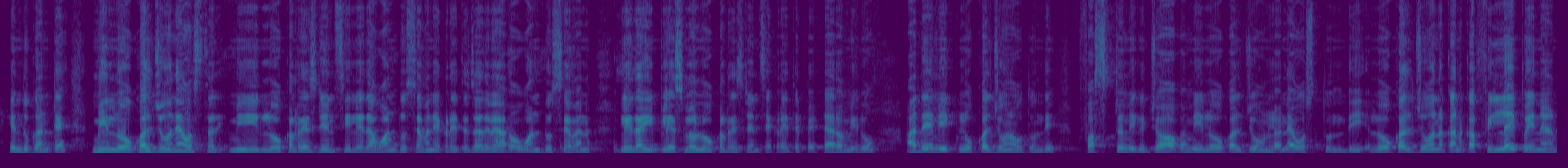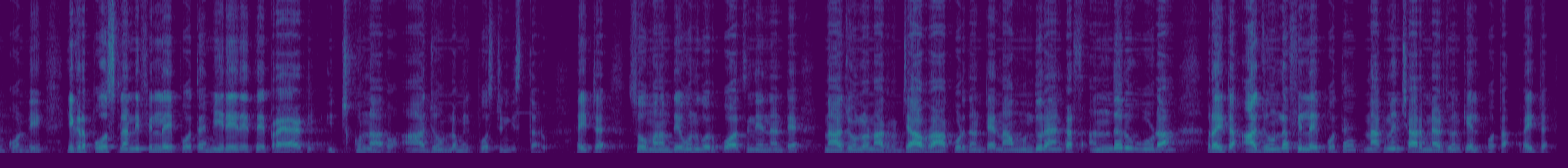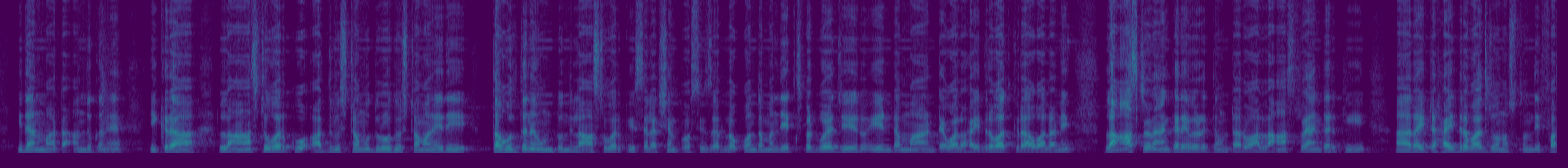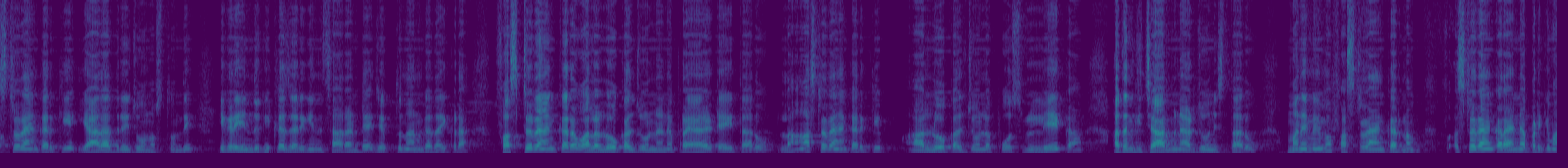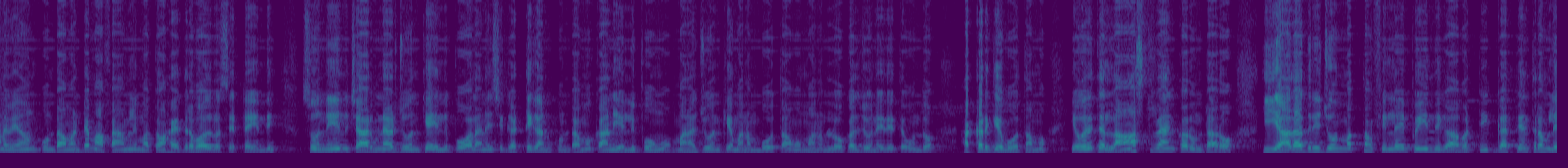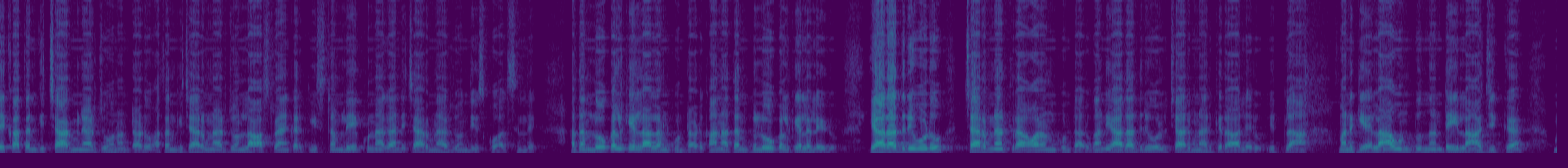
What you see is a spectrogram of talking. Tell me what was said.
ఎందుకంటే మీ లోకల్ జోనే వస్తుంది. మీ లోకల్ రెసిడెన్సీ లేదా వన్ టు సెవెన్ ఎక్కడైతే చదివారో వన్ టు సెవెన్ లేదా ఈ ప్లేస్లో లోకల్ రెసిడెన్సీ ఎక్కడైతే పెట్టారో మీరు అదే మీకు లోకల్ జోన్ అవుతుంది. ఫస్ట్ మీకు జాబ్ మీ లోకల్ జోన్లోనే వస్తుంది. లోకల్ జోన్ కనుక ఫిల్ అయిపోయినాయి అనుకోండి ఇక్కడ పోస్టులన్నీ ఫిల్ అయిపోతే మీరు ఏదైతే ప్రయారిటీ ఇచ్చుకున్నారో ఆ జోన్లో మీకు పోస్టింగ్ ఇస్తారు. రైట్? సో మనం దేవుని కోరుకోవాల్సింది ఏంటంటే నా జోన్లో నాకు జాబ్ రాకూడదంటే నా ముందు ర్యాంకర్స్ అందరూ కూడా రైట్ ఆ జోన్లో ఫిల్ అయిపోతే నాకు నేను చార్మినార్ జోన్కి వెళ్ళిపోతా రైట్? ఇదన్నమాట. అందుకనే ఇక్కడ లాస్ట్ వరకు అదృష్టము దురదృష్టం అనేది తగులుతూనే ఉంటుంది లాస్ట్ వరకు ఈ సెలక్షన్ ప్రొసీజర్లో. కొంతమంది ఎక్స్పెక్ట్ కూడా చేయరు ఏంటమ్మా అంటే వాళ్ళు హైదరాబాద్కి రావాలని. లాస్ట్ ర్యాంకర్ ఎవరైతే ఉంటారో ఆ లాస్ట్ ర్యాంకర్కి రైట్ హైదరాబాద్ జోన్ వస్తుంది. ఫస్ట్ ర్యాంకర్కి యాదాద్రి జోన్ వస్తుంది. ఇక్కడ ఎందుకు ఇట్లా జరిగింది సార్ అంటే చెప్తున్నాను కదా ఇక్కడ. ఫస్ట్ ర్యాంకర్ వాళ్ళ లోకల్ జోన్లోనే ప్రయారిటీ అవుతారు. లాస్ట్ ర్యాంకర్కి ఆ లోకల్ జోన్లో పోస్టులు లేక అతనికి చార్మినార్ జోన్ ఇస్తారు. మనమేమో ఫస్ట్ ర్యాంకర్నం ఫస్ట్ ర్యాంకర్ అయినప్పటికీ మనం ఏమనుకుంటామంటే మా ఫ్యామిలీ మొత్తం హైదరాబాద్లో సెట్ అయింది. సో నేను చార్మినార్ జోన్కే వెళ్ళిపోవాలనేసి గట్టిగా అనుకుంటాము. కానీ వెళ్ళిపోము. మన జోన్కే మనం పోతాము. మనం లోకల్ జోన్ ఏదైతే ఉందో అక్కడికే పోతాము. ఎవరైతే లాస్ట్ ర్యాంకర్ ఉంటారో ఈ యాదాద్రి జోన్ మొత్తం ఫిల్ అయిపోయింది కాబట్టి గత్యంతరం లేక అతనికి చార్మినార్ జోన్ అంటాడు. అతనికి చార్మినార్ జోన్ లాస్ట్ ర్యాంకర్కి ఇష్టం లేకున్నా కానీ చార్మినార్ జోన్ తీసుకోవాల్సిందే. అతను లోకల్కి వెళ్ళాలనుకుంటాడు కానీ అతనికి లోకల్కి వెళ్ళలేడు. యాదాద్రి ఓడు చార్మినార్కి రావాలనుకుంటారు కానీ యాదాద్రి వాళ్ళు చార్మినార్కి రాలేరు. ఇట్లా మనకి ఎలా ఉంటుందంటే ఈ లాజిక్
